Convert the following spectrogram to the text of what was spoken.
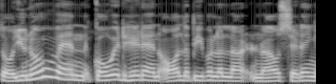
تو you know when Covid hit and all the people are now sitting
